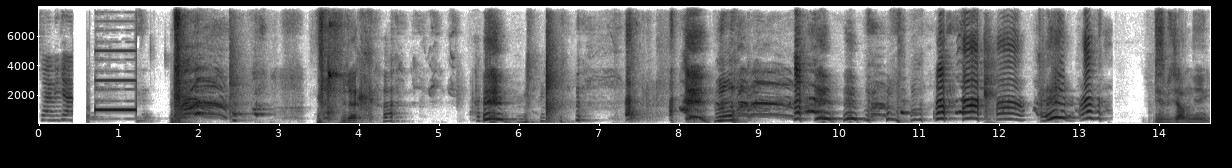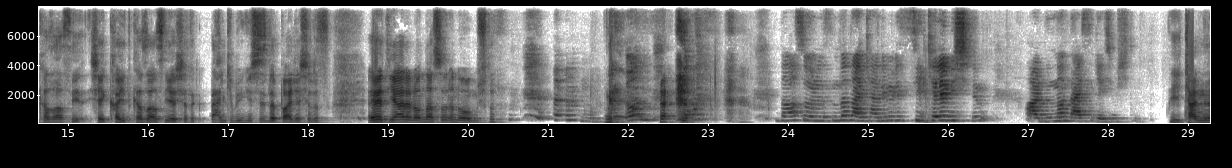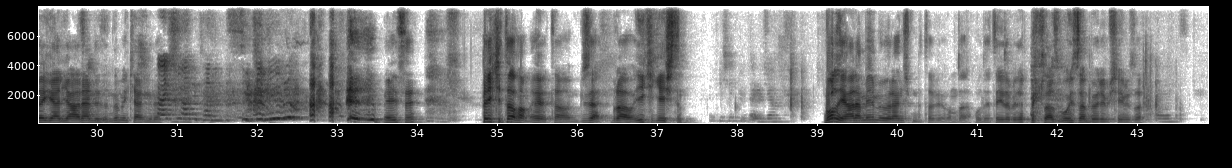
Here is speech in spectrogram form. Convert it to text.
kendi kendine bir dakika. Bu Biz bir canlı yayın kazası, şey kayıt kazası yaşadık. Belki bir gün sizle paylaşırız. Evet Yaren ondan sonra ne olmuştu? Daha sonrasında ben kendimi bir silkelemiştim. Ardından dersi geçmiştim. İyi kendine gel Yaren dedin değil mi kendine? Ben şu anda kendimi silkeliyorum. Neyse. Peki tamam evet tamam güzel bravo iyi ki geçtin. Teşekkürler hocam. Bu arada Yaren benim öğrencimdi tabii. Onu da, o detayı da belirtmek lazım. O yüzden böyle bir şeyimiz var. Evet.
